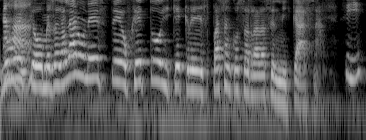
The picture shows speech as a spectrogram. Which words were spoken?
No, es que o me regalaron este objeto y ¿qué crees? Pasan cosas raras en mi casa. Sí,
